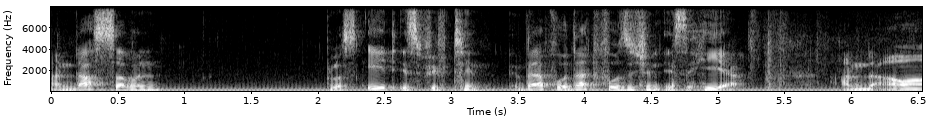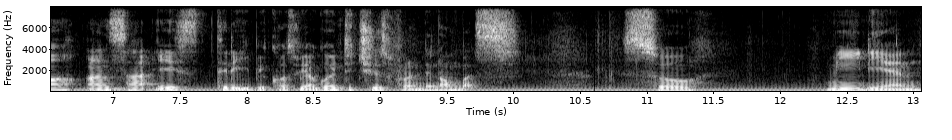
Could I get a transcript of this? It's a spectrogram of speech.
and that 7 plus 8 is 15 therefore that position is here. And our answer is 3 because we are going to choose from the numbers. So median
